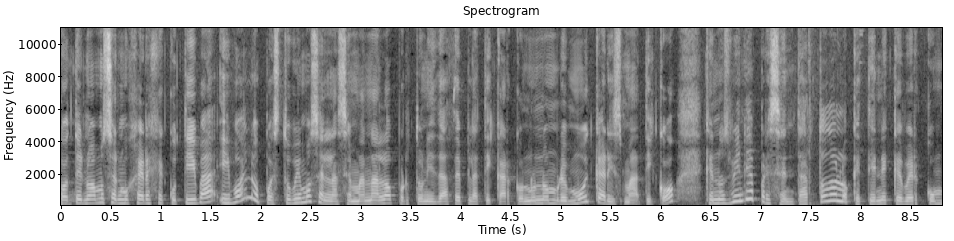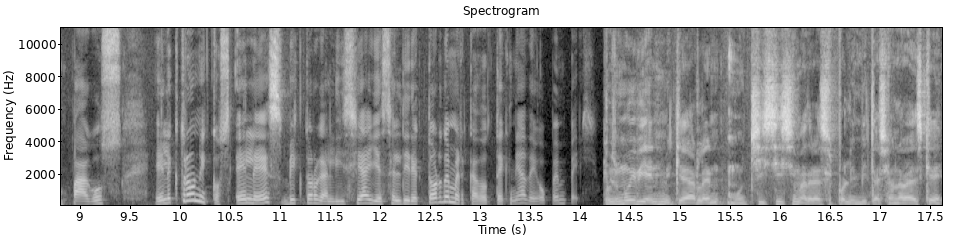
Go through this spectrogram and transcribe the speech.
Continuamos en Mujer Ejecutiva y bueno, pues tuvimos en la semana la oportunidad de platicar con un hombre muy carismático que nos viene a presentar todo lo que tiene que ver con pagos electrónicos. Él es Víctor Galicia y es el director de Mercadotecnia de OpenPay. Pues muy bien, mi querida Arlen, muchísimas gracias por la invitación. La verdad es que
